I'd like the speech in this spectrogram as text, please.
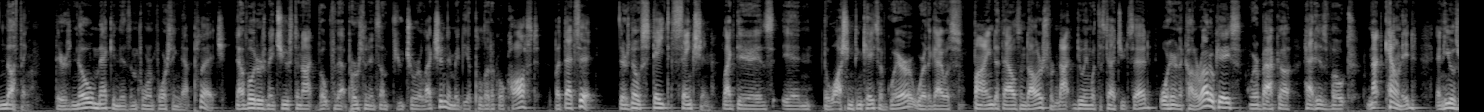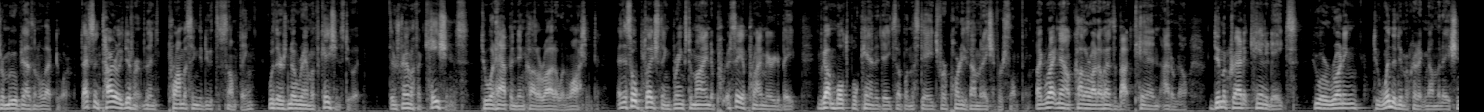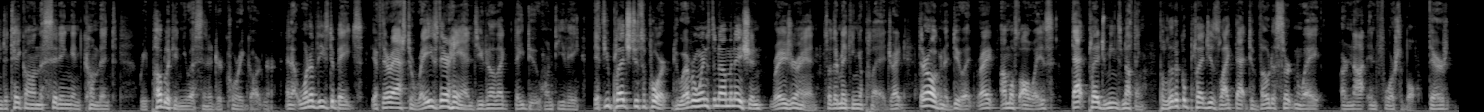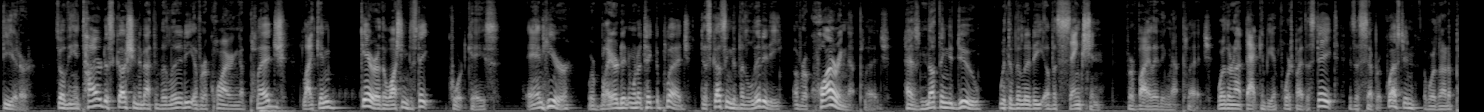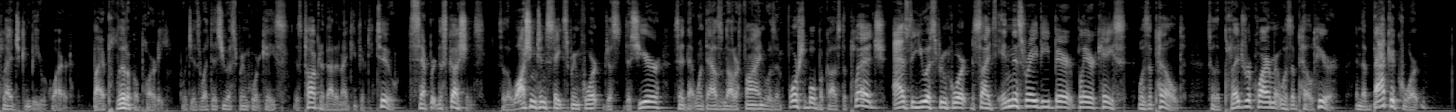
Nothing. There's no mechanism for enforcing that pledge. Now, voters may choose to not vote for that person in some future election. There may be a political cost, but that's it. There's no state sanction like there is in the Washington case of Guerra, where the guy was fined $1,000 for not doing what the statute said, or here in the Colorado case, where Baca had his vote not counted and he was removed as an elector. That's entirely different than promising to do something where there's no ramifications to it. There's ramifications to what happened in Colorado and Washington. And this whole pledge thing brings to mind, a, say, a primary debate. You've got multiple candidates up on the stage for a party's nomination for something. Like right now, Colorado has about 10, I don't know, Democratic candidates who are running to win the Democratic nomination to take on the sitting incumbent Republican U.S. Senator Cory Gardner. And at one of these debates, if they're asked to raise their hands, you know, like they do on TV, if you pledge to support whoever wins the nomination, raise your hand. So they're making a pledge, right? They're all going to do it, right? Almost always. that pledge means nothing. Political pledges like that to vote a certain way are not enforceable. They're theater. So the entire discussion about the validity of requiring a pledge, like in Guerra, the Washington State court case, and here, where Blair didn't want to take the pledge, discussing the validity of requiring that pledge has nothing to do with the validity of a sanction for violating that pledge. Whether or not that can be enforced by the state is a separate question of whether or not a pledge can be required by a political party, which is what this U.S. Supreme Court case is talking about in 1952. Separate discussions. So the Washington State Supreme Court just this year said that $1,000 fine was enforceable because the pledge, as the U.S. Supreme Court decides in this Ray v. Blair case, was upheld. So the pledge requirement was upheld here. And the BACA court,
